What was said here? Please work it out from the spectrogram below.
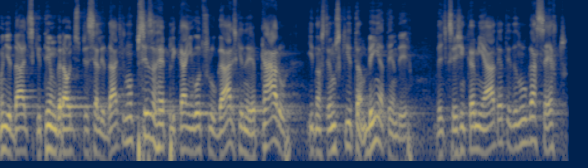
unidades que têm um grau de especialidade que não precisa replicar em outros lugares, que é caro, e nós temos que também atender, desde que seja encaminhado e atender no lugar certo.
